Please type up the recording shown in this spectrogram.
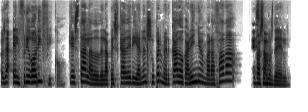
O sea, el frigorífico que está al lado de la pescadería en el supermercado, cariño, embarazada, pasamos de él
